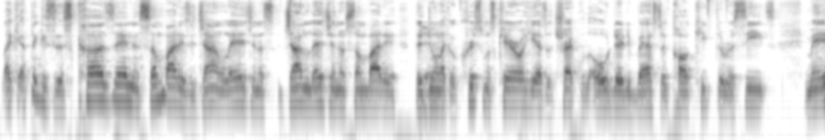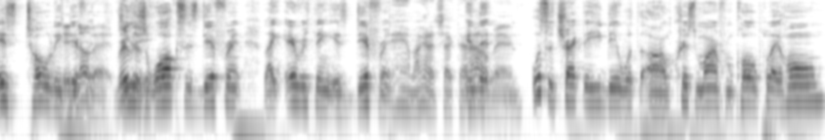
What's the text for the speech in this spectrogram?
like I think it's his cousin and somebody's a John Legend, or, John Legend or somebody. They're Yeah. doing like a Christmas Carol. He has a track with Ol' Dirty Bastard called "Keep the Receipts." Man, it's totally Didn't know different. that. Really? Jesus Walks is different. Like everything is different. damn, I gotta check that and out, then- man. what's the track that he did with um, Chris Martin from Coldplay Home?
